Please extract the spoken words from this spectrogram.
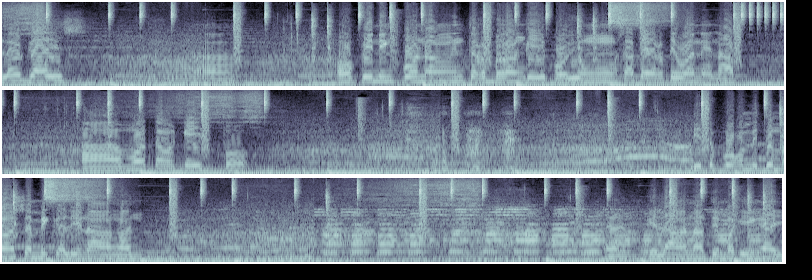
Hello guys. Ah, opening po ng interbarangay po yung sa 31 and up Ah, motorcade po dito po kami dumaan sa Mikalinangan Ayan, kailangan natin mag-ingay.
